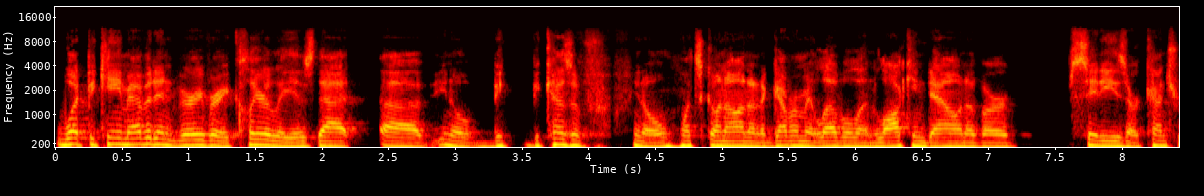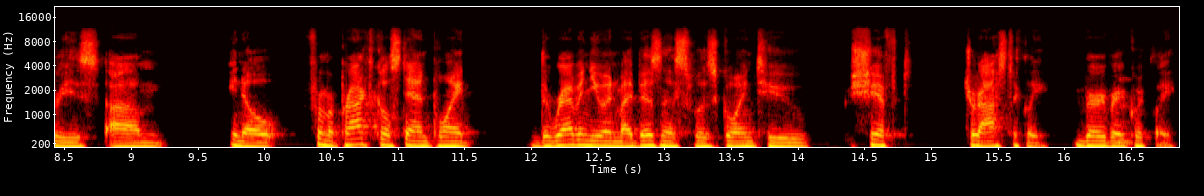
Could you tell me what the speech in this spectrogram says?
what became evident very very clearly is that uh, you know be, because of you know what's going on at a government level and locking down of our cities our countries um, you know from a practical standpoint the revenue in my business was going to shift drastically very very mm. quickly.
